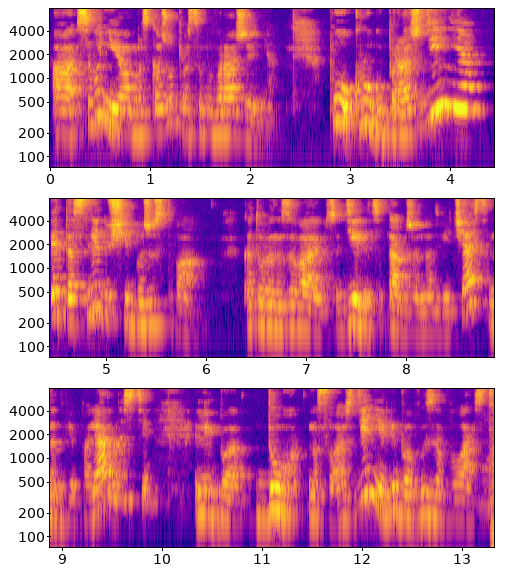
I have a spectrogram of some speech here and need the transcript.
а сегодня я вам расскажу про самовыражение. По кругу порождения это следующие божества которые называются делятся также на две части на две полярности. Либо дух наслаждения либо вызов власти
